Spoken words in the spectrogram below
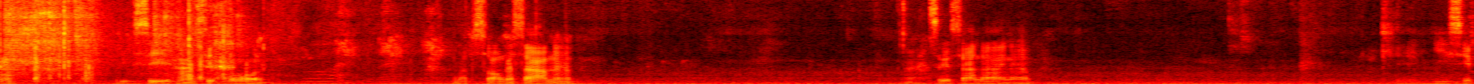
อะ DC 50โวลต์วัด2กับ3นะครับ อะ สื่อสารได้นะครับโอเคยี่สิบ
